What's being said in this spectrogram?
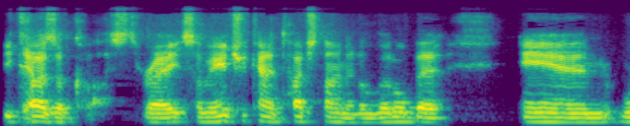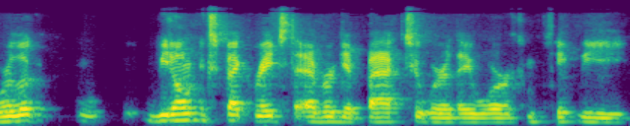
because of costs, right? So Andrew kind of touched on it a little bit, and we're look we don't expect rates to ever get back to where they were completely,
